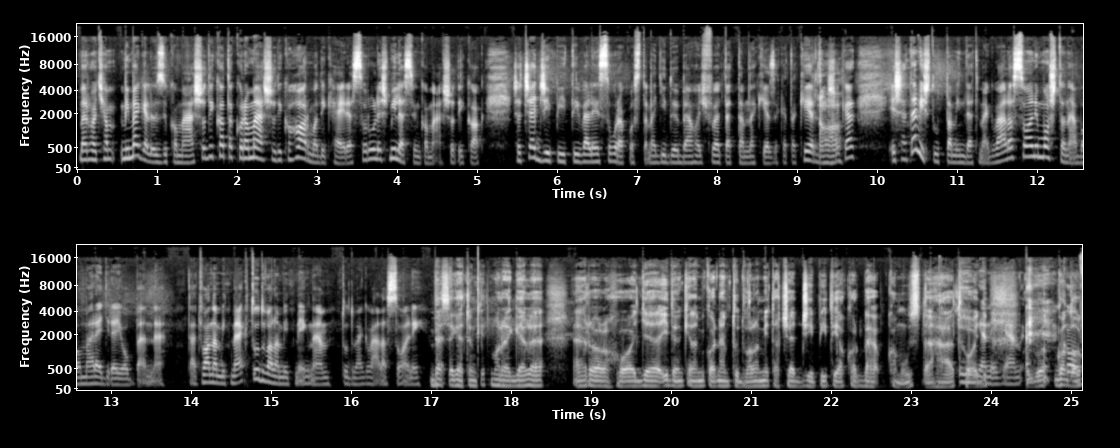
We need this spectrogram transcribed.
mert hogyha mi megelőzzük a másodikat, akkor a második a harmadik helyre szorul, és mi leszünk a másodikak. És a ChatGPT-vel én szórakoztam egy időben, hogy föltettem neki ezeket a kérdéseket, Aha. és hát nem is tudta mindet megválaszolni, mostanában már egyre jobb benne. Tehát van, amit megtud, valamit még nem tud megválaszolni. Beszélgetünk itt ma reggel erről, hogy időnként, amikor nem tud valamit, a chat GPT akkor bekamúz, tehát igen, hogy, igen. gondol,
